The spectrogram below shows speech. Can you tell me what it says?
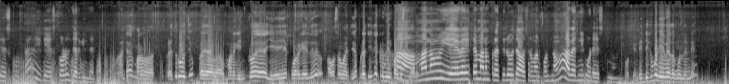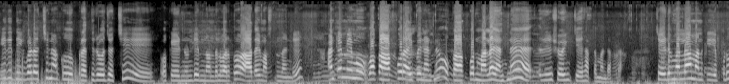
చేసుకుంటా ఇది వేసుకోవడం జరిగిందండి. అంటే మనం ప్రతిరోజు ప్ర- మనకి ఇంట్లో ఏ ఏ కూరగాయలు అవసరమైతే ప్రతిదీ ఇక్కడ మీరు మనం ఏవైతే మనం ప్రతిరోజు అవసరం అనుకుంటున్నామో అవన్నీ కూడా వేసుకున్నాం ఓకే అండి. దిగుబడి ఏ విధంగా ఉందండి? ఇది దిగుబడి వచ్చి నాకు ప్రతిరోజు వచ్చి ఒక ఏడు నుండి ఎనిమిది వందల వరకు ఆదాయం వస్తుందండి. అంటే మేము ఒక ఆకుకూర అయిపోయిన వెంటనే ఒక ఆకుకూర మళ్ళీ వెంటనే రీషోయింగ్ చేసేస్తామండి అక్కడ. చేయడం వల్ల మనకి ఎప్పుడు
